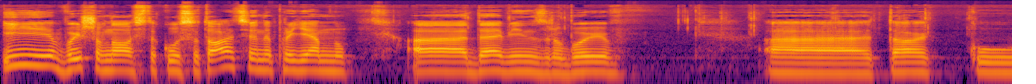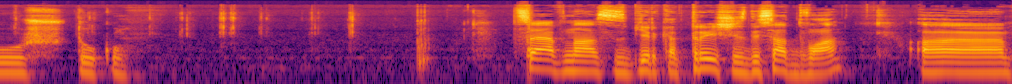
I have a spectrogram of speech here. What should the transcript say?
і вийшов на ось таку ситуацію неприємну, е, де він зробив е, таку штуку. Це в нас збірка 3,62. Е,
